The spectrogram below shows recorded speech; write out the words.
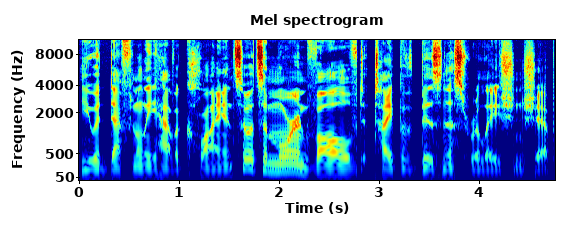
you would definitely have a client. So it's a more involved type of business relationship.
